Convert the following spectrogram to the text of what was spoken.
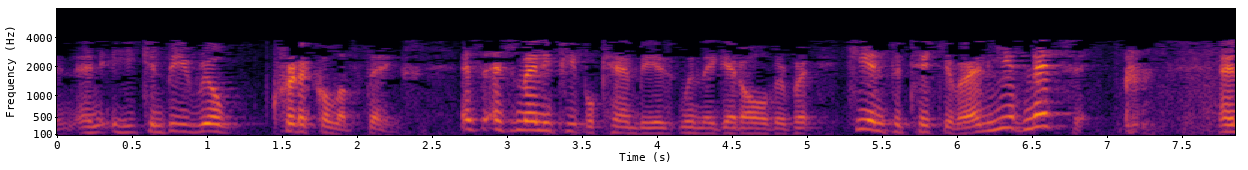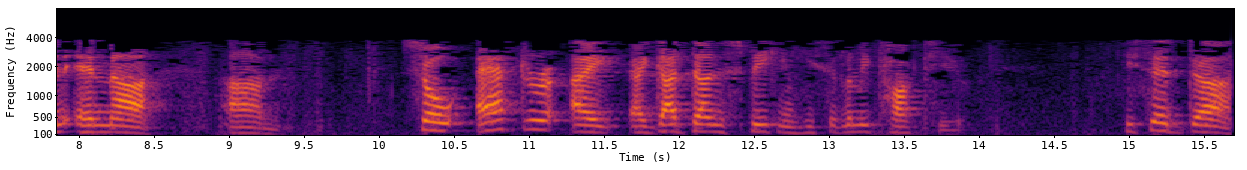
and, and he can be real critical of things, as, as many people can be when they get older. But he in particular, and he admits it. and and uh, um, so after I I got done speaking, he said, "Let me talk to you." He said. Uh,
